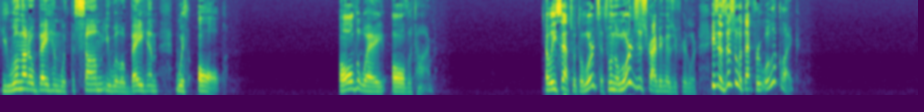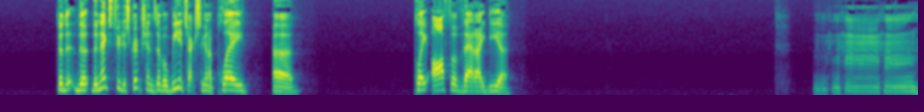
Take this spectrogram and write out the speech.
you will not obey him with the some, you will obey him with all. All the way, all the time. At least that's what the Lord says. When the Lord's describing those who fear the Lord, he says, This is what that fruit will look like. So the, the, the next two descriptions of obedience are actually going to play uh, play off of that idea.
